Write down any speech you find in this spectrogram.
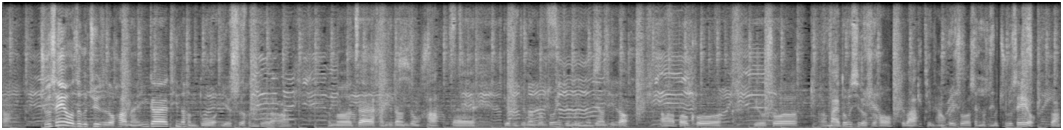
啊，주세요这个句子的话呢，应该听的很多，也是很多的啊。那么在韩剧当中哈，在电视剧当中、综艺节目里面经常听到啊，包括比如说。 呃，买东西的时候，对吧？经常会说什么什么 “juice”，是吧？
